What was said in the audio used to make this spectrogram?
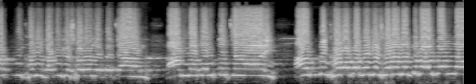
আপনি ক্ষমতা আপনি ক্ষমতা থেকে সরে যেতে পারবেন না।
